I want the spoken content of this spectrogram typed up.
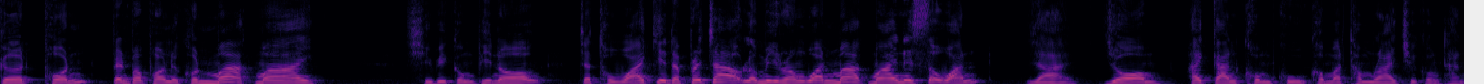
เกิดผลเป็นพระพรแก่คนมากมาย ชีวิตของพี่น้องจะถวายเกียรติพระเจ้าแล้วมีรางวัลมากมายในสวรรค์ อย่ายอมให้การข่มขู่เข้ามาทำร้ายชีวิตของท่าน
